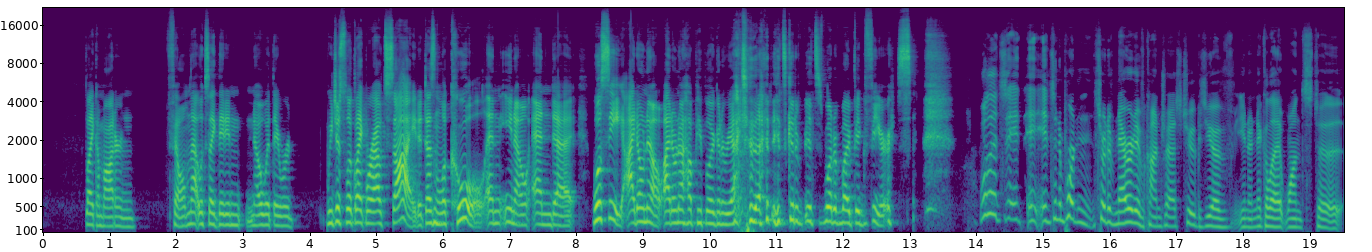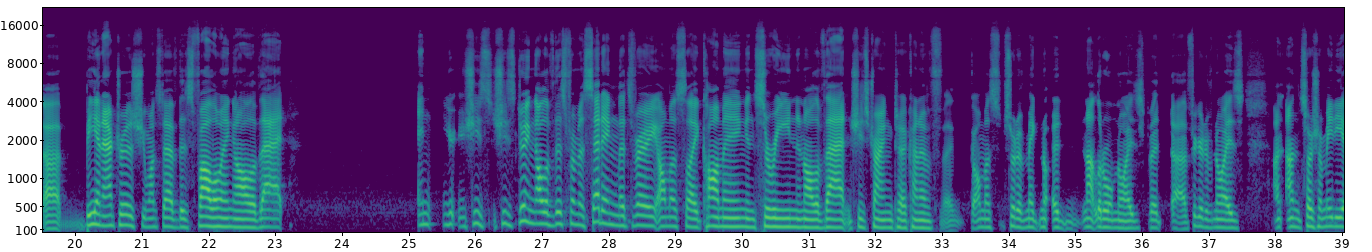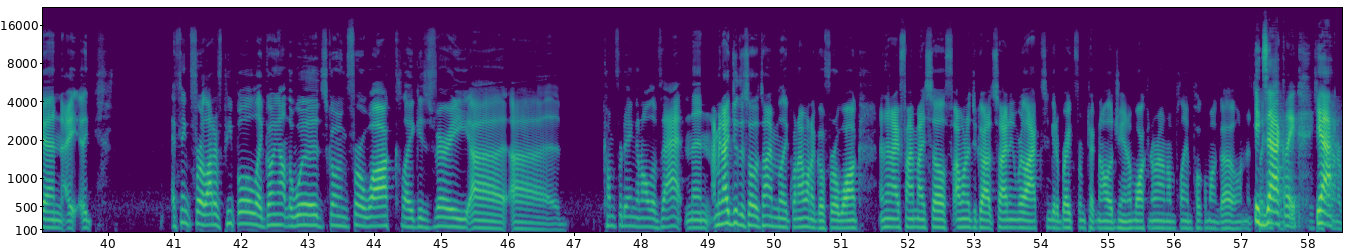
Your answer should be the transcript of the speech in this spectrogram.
like a modern film. That looks like they didn't know what they were we just look like we're outside. It doesn't look cool. And you know and uh, we'll see. I don't know. I don't know how people are going to react to that. It's gonna it's one of my big fears Well, it's it, it's an important sort of narrative contrast too, because you have you know Nicolette wants to uh, be an actress, she wants to have this following, and all of that, and she's she's doing all of this from a setting that's very almost like calming and serene and all of that, and she's trying to kind of uh, almost sort of make no, uh, not literal noise, but uh, figurative noise on, on social media, and I, I I think for a lot of people, like going out in the woods, going for a walk, like is very uh uh comforting and all of that. And then, I mean, I do this all the time. Like when I want to go for a walk, and then I find myself I wanted to go outside and relax and get a break from technology, and I'm walking around, I'm playing Pokemon Go, and it's exactly, like, is, this yeah,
